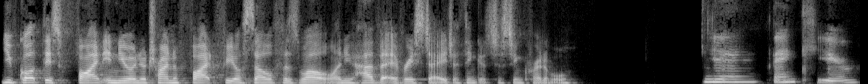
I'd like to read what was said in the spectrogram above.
you've got this fight in you and you're trying to fight for yourself as well. And you have at every stage. I think it's just incredible. Yeah, thank you.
